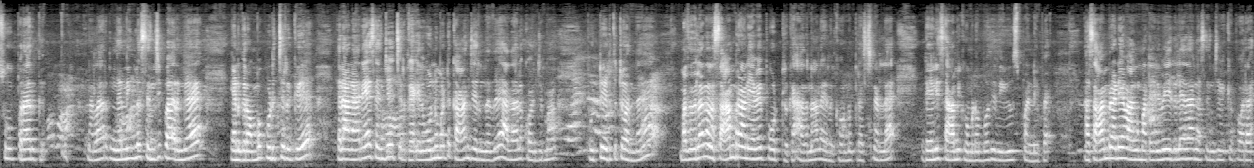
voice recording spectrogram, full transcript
சூப்பராக இருக்குது நல்லா இருக்குங்க. நீங்களும் செஞ்சு பாருங்கள் எனக்கு ரொம்ப பிடிச்சிருக்கு. நான் நிறையா செஞ்சு வச்சுருக்கேன். இது ஒன்று மட்டும் காஞ்சிருந்தது. அதால் கொஞ்சமாக புட்டு எடுத்துகிட்டு வந்தேன். மற்றதெல்லாம் நான் சாம்பிராணியாகவே போட்டிருக்கேன். அதனால் எனக்கு ஒன்றும் பிரச்சனை இல்லை. டெய்லி சாமி கும்பிடும்போது இதை யூஸ் பண்ணிப்பேன். நான் சாம்பிராணியே வாங்க மாட்டேன். இனிமேல் இதிலே தாங்க செஞ்சு வைக்க போகிறேன்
